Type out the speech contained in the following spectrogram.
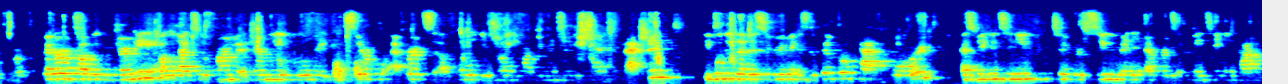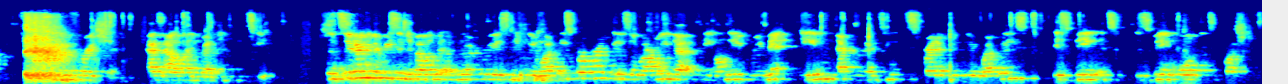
Federal Republic of Germany, I would like to affirm that Germany will make considerable efforts to uphold the joint comprehensive plan of action. We believe that this agreement is the pivotal path forward as we continue to pursue many efforts of maintaining cooperation, as outlined by the NPT. Considering the recent development of North Korea's nuclear weapons program, it is alarming that the only agreement aimed at preventing the spread of nuclear weapons is being, is being called into question.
